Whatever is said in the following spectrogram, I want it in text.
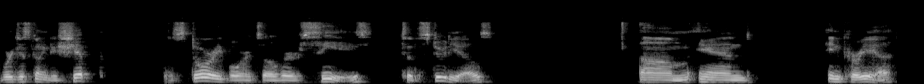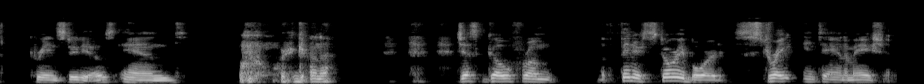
We're just going to ship the storyboards overseas to the studios. Um, and in Korea, Korean studios, and we're gonna just go from the finished storyboard straight into animation.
